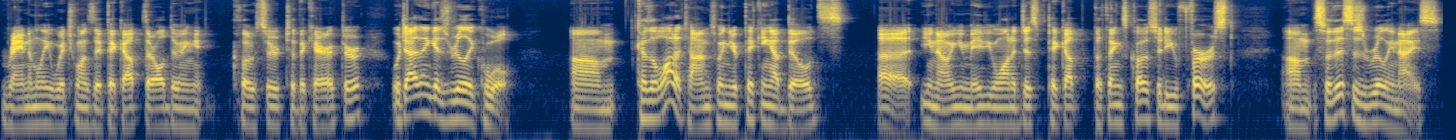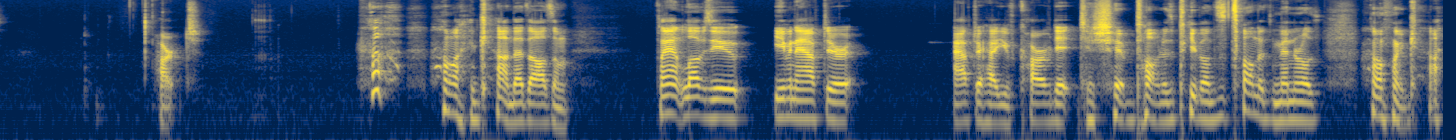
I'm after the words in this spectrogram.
randomly which ones they pick up. They're all doing it closer to the character, which I think is really cool. Um, because a lot of times when you're picking up builds, uh, you know, you maybe want to just pick up the things closer to you first. Um, so this is really nice. Heart. oh my god, that's awesome. Plant loves you even after after how you've carved it to ship bonus people and stolen its minerals. Oh my god.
